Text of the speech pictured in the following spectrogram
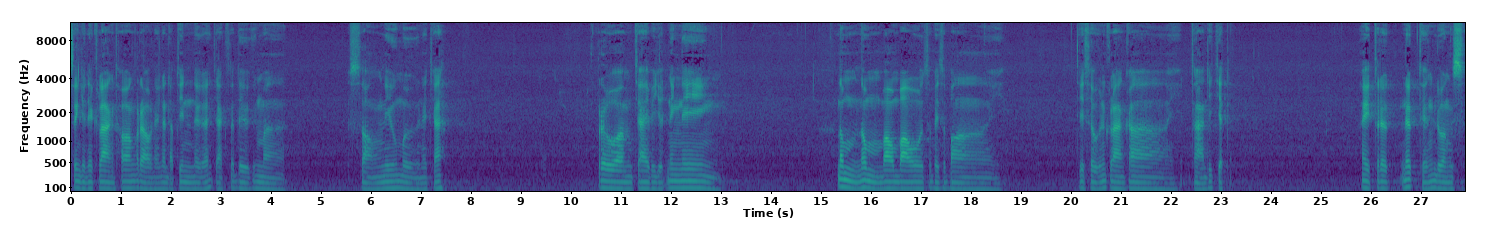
ซึ่งอยู่ในกลางท้องเราในระดับที่เหนือจากสะดือขึ้นมาสองนิ้วมือนะจ๊ะ รวมใจไปหยุดนิ่ง ๆ นุ่ม ๆ เบา ๆ สบาย ๆ ที่ศูนย์กลางกาย ฐานที่เจ็ด ให้ตรึกนึกถึงดวงใส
